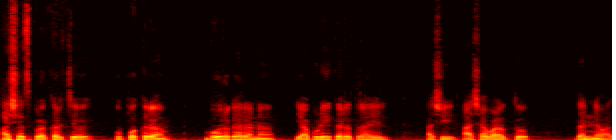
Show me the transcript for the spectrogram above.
अशाच प्रकारचे उपक्रम भोर घराणं यापुढे करत राहील अशी आशा बाळगतो. धन्यवाद.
